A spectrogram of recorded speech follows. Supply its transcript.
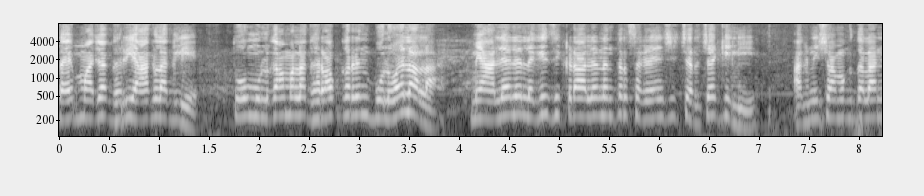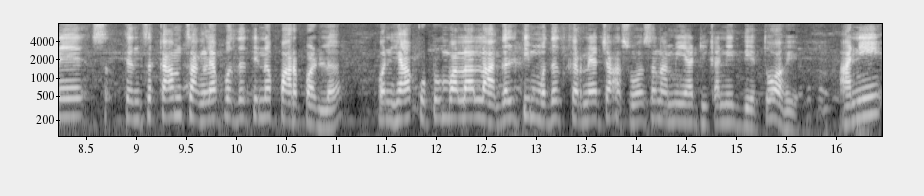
साहेब माझ्या घरी आग लागली आहे तो मुलगा मला घरापर्यंत बोलवायला आला. मी आल्याला लगेच इकडं आल्यानंतर सगळ्यांशी चर्चा केली. अग्निशामक दलाने स- त्यांचं काम चांगल्या पद्धतीनं पार पाडलं. पण ह्या कुटुंबाला लागल ती मदत करण्याचं आश्वासन आम्ही या ठिकाणी देतो आहे. आणि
